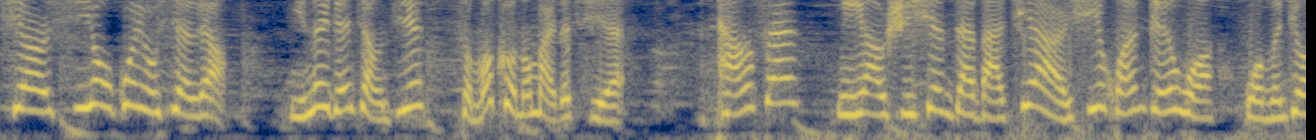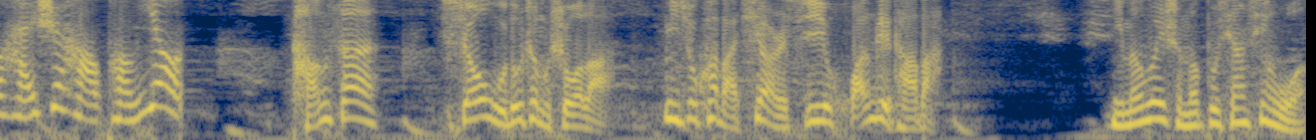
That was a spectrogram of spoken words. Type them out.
切尔西又贵又限量，你那点奖金怎么可能买得起？唐三，你要是现在把切尔西还给我，我们就还是好朋友。唐三，小五都这么说了，你就快把切尔西还给他吧。你们为什么不相信我？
